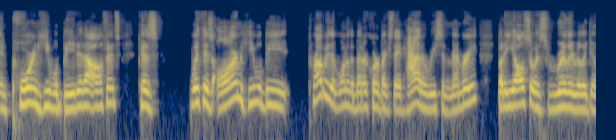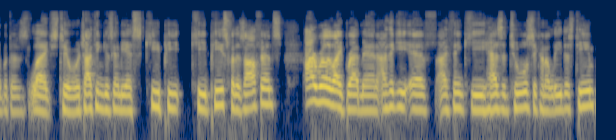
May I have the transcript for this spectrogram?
important he will be to that offense. Because with his arm, he will be probably the, one of the better quarterbacks they've had in recent memory, but he also is really, really good with his legs too, which I think is going to be a key key piece for this offense. I really like Brett, man. I think he, if I think he has the tools to kind of lead this team,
